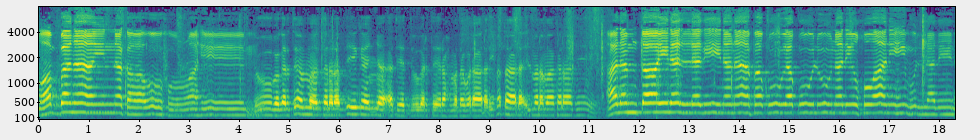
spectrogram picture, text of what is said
ربنا إنك رؤوف رحيم duuba gartee ammaan tana rabbii keenya ati hedduu gartee rahmata godhaadha rifataadha ilma namaa kanaafi ألم تر إلى الذين نافقوا يقولون لإخوانهم الذين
